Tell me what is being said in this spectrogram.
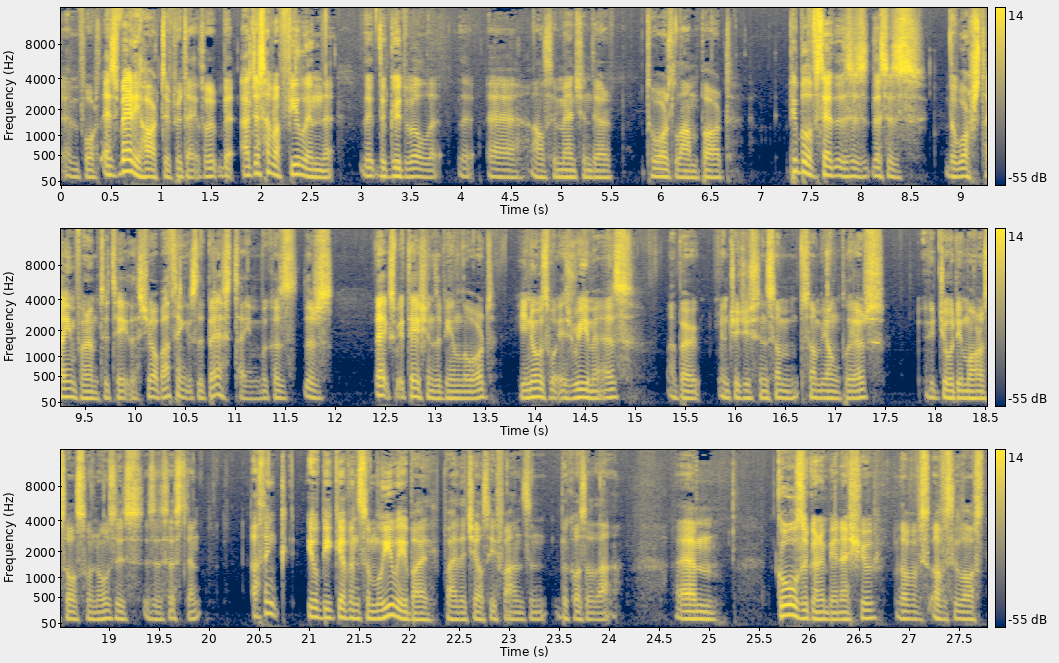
in fourth. It's very hard to predict, but I just have a feeling that the, the goodwill that that uh, Alyson mentioned there towards Lampard. People have said that this is this is the worst time for him to take this job. I think it's the best time because there's expectations are being lowered. He knows what his remit is about introducing some some young players, who Jody Morris also knows his, his assistant. I think he'll be given some leeway by by the Chelsea fans, and because of that, um, goals are going to be an issue. They've obviously lost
